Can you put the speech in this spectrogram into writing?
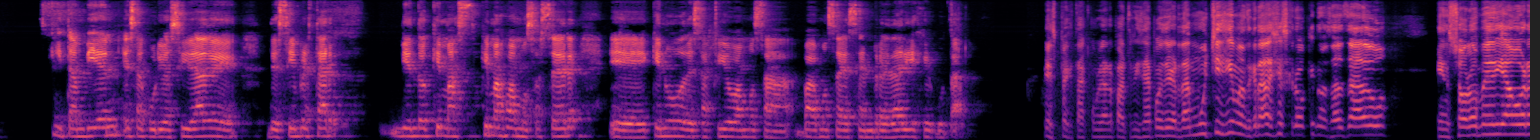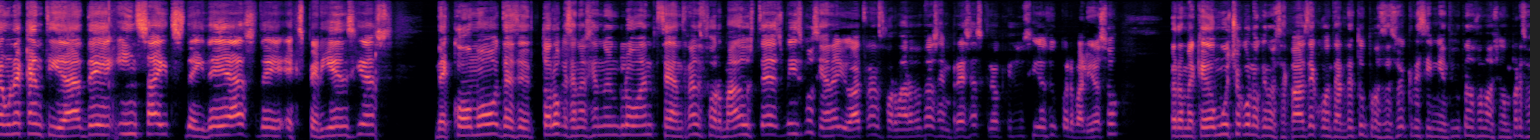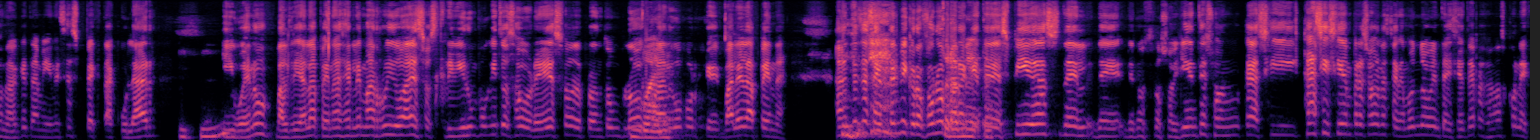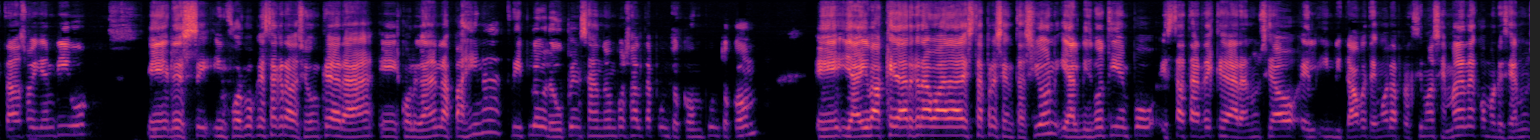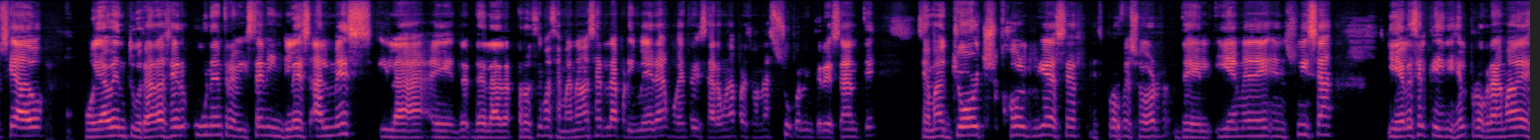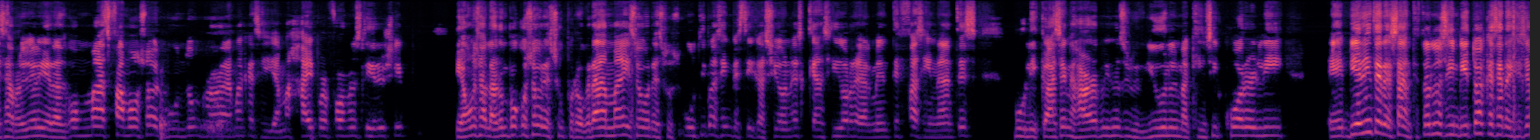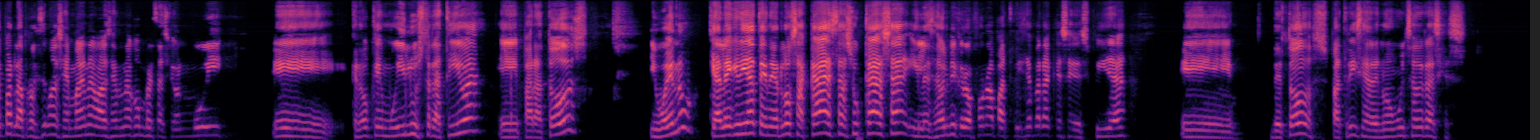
y también esa curiosidad de, siempre estar viendo qué más, qué más vamos a hacer, eh, qué nuevo desafío vamos a, vamos a desenredar y ejecutar. Espectacular, Patricia. Pues de verdad, muchísimas gracias. Creo que nos has dado en solo media hora una cantidad de insights, de ideas, de experiencias, de cómo desde todo lo que están haciendo en Globant se han transformado ustedes mismos y han ayudado a transformar otras empresas. Creo que eso ha sido súper valioso, pero me quedo mucho con lo que nos acabas de contar de tu proceso de crecimiento y transformación personal, que también es espectacular. Y bueno, valdría la pena hacerle más ruido a eso, escribir un poquito sobre eso, de pronto un blog o algo, porque vale la pena. Antes de hacerte el micrófono para que te despidas de, de, nuestros oyentes, son casi, casi 100 personas, tenemos 97 personas conectadas hoy en vivo. Eh, les informo que esta grabación quedará eh, colgada en la página www.pensandoenvozalta.com.com eh, y ahí va a quedar grabada esta presentación y al mismo tiempo esta tarde quedará anunciado el invitado que tengo la próxima semana. Como les he anunciado, voy a aventurar a hacer una entrevista en inglés al mes y la eh, de, la próxima semana va a ser la primera. Voy a entrevistar a una persona súper interesante. Se llama George Kohlrieser, es profesor del IMD en Suiza y él es el que dirige el programa de desarrollo de liderazgo más famoso del mundo, un programa que se llama High Performance Leadership y vamos a hablar un poco sobre su programa y sobre sus últimas investigaciones que han sido realmente fascinantes, publicadas en Harvard Business Review, en el McKinsey Quarterly. Eh, bien interesante. Entonces los invito a que se registren para la próxima semana. Va a ser una conversación muy, eh, creo que muy ilustrativa eh, para todos. Y bueno, qué alegría tenerlos acá. Está su casa y les doy el micrófono a Patricia para que se despida de todos. Patricia, de nuevo, muchas gracias.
